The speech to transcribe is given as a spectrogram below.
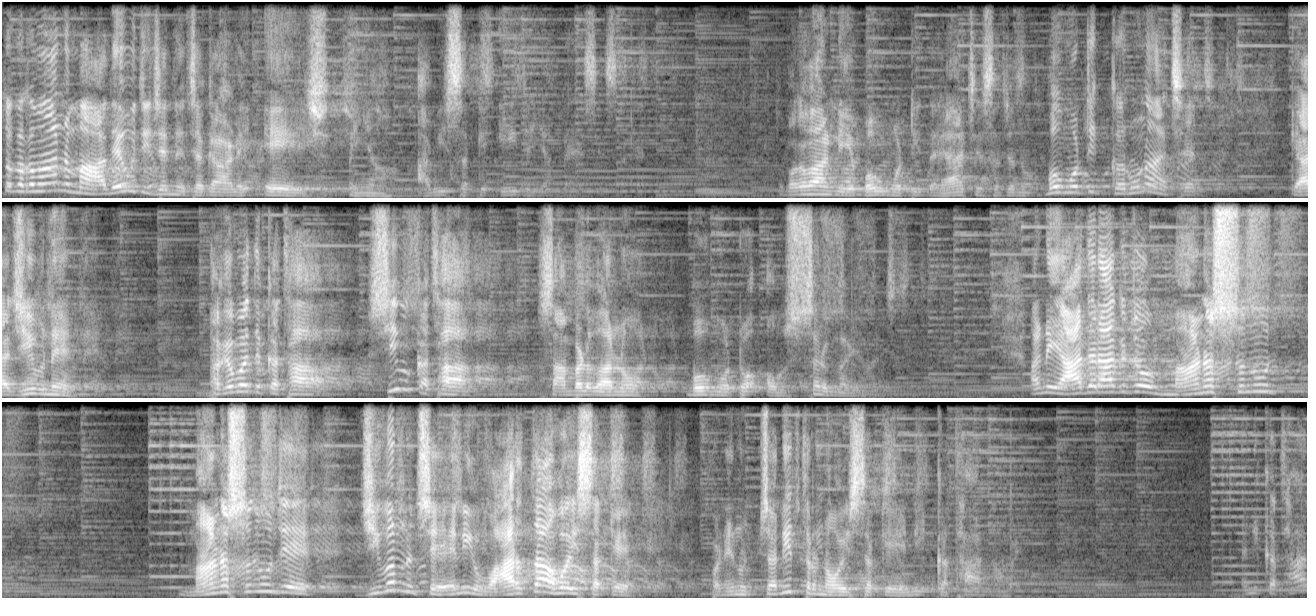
તો ભગવાન મહાદેવજી જેને જગાડે, એ જ અહીંયા આવી શકે, એ જ અહીંયા બેસી શકે તો ભગવાનની એ બહુ મોટી દયા છે, સજનો. બહુ મોટી કરુણા છે કે આ જીવને ભગવદ કથા, શિવ કથા સાંભળવાનો બહુ મોટો અવસર મળ્યો છે. અને યાદ રાખજો, માણસનું માણસનું જે જીવન છે, એની વાર્તા હોઈ શકે, પણ એનું ચરિત્ર ન હોઈ શકે, એની કથા ન હોય. એની કથા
